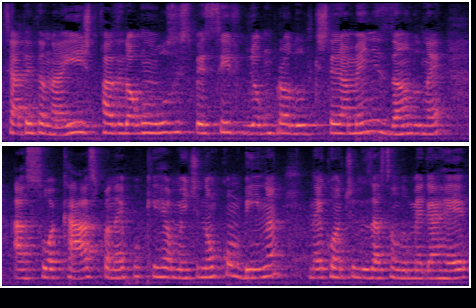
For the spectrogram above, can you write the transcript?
se atentando a isso, fazendo algum uso específico de algum produto que esteja amenizando, né, a sua caspa, né? Porque realmente não combina, né? Com a utilização do Mega Hair,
